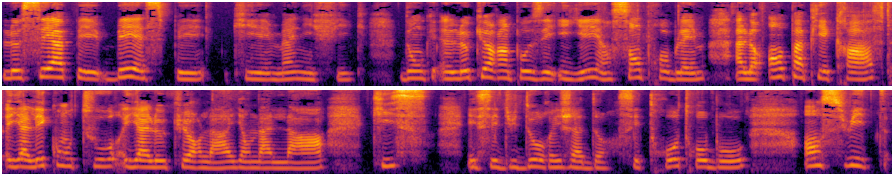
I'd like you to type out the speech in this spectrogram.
le CAP BSP qui est magnifique. Donc, le cœur imposé y est, hein, sans problème. Alors, en papier craft, il y a les contours, il y a le cœur là, il y en a là, Kiss, et c'est du doré, j'adore. C'est trop, trop beau. Ensuite,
